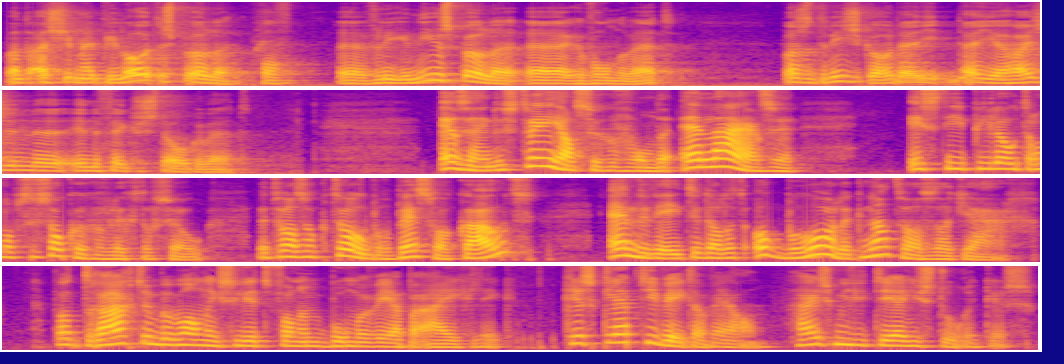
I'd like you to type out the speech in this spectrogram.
Want als je met pilotenspullen of eh vliegenierspullen eh, gevonden werd, was het risico dat je, dat je huis in de, in de fik gestoken werd. Er zijn dus twee jassen gevonden en laarzen. Is die piloot dan op zijn sokken gevlucht of zo? Het was oktober, best wel koud. En we weten dat het ook behoorlijk nat was dat jaar. Wat draagt een bemanningslid van een bommenwerper eigenlijk? Chris Klep die weet dat wel. Hij is militair historicus.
